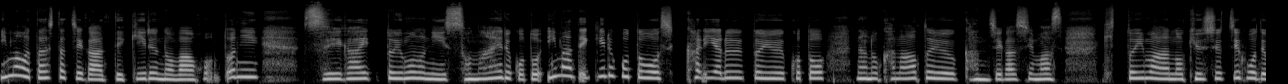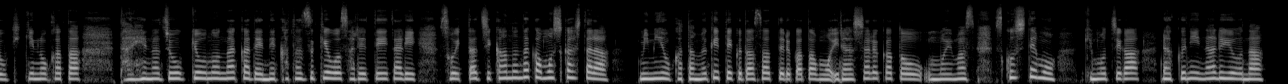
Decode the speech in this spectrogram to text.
今私たちができるのは本当に水害というものに備えること今できることをしっかりやるということなのかなという感じがします。きっと今あの九州地方でお聞きの方大変な状況の中でね片付けをされていたりそういった時間の中もしかしたら耳を傾けてくださってる方もいらっしゃるかと思います。少しでも気持ちが楽になるような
